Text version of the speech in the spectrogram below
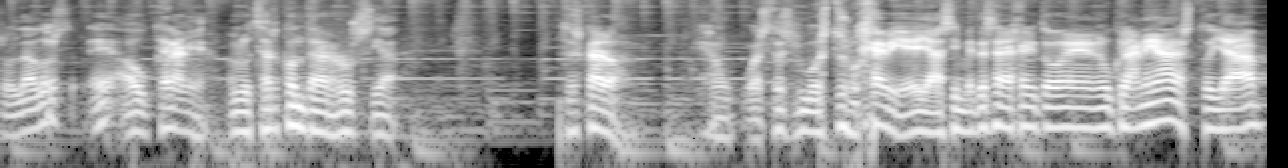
soldados, eh, a Ucrania, a luchar contra Rusia. Entonces, claro, esto es, esto es heavy, ¿eh? Ya si metes al ejército en Ucrania, esto ya,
